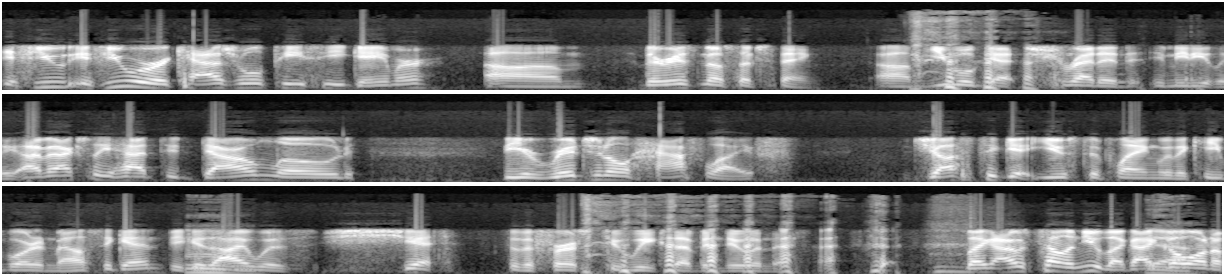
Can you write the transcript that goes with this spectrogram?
if you if you were a casual PC gamer, um, there is no such thing. Um, you will get shredded immediately. I've actually had to download the original Half Life just to get used to playing with a keyboard and mouse again because I was shit for the first two weeks I've been doing this. like I was telling you, like I Yeah. go on a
